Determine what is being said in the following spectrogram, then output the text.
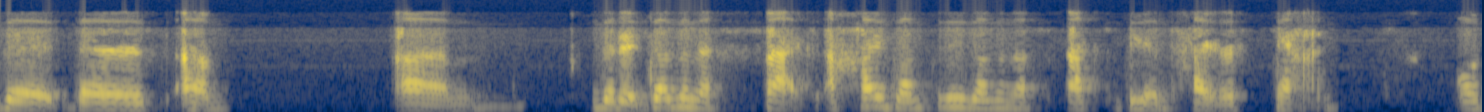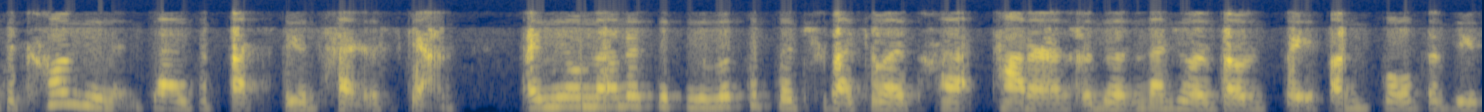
that there's um, um, that it doesn't affect, a high density doesn't affect the entire scan. Well, the cone beam, it does affect the entire scan. And you'll notice if you look at the trabecular pattern or the medullary bone space on both of these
